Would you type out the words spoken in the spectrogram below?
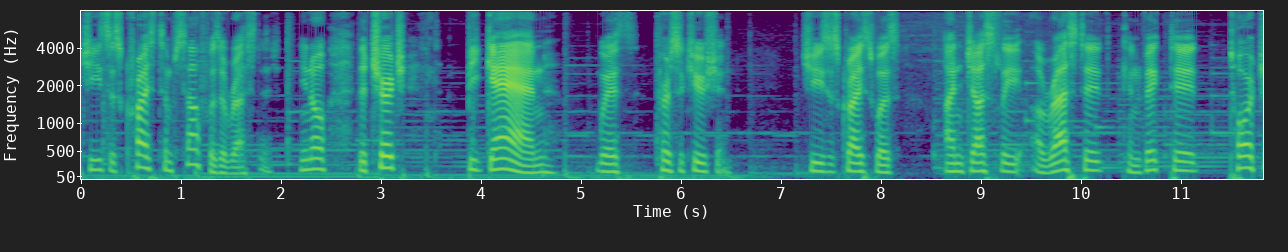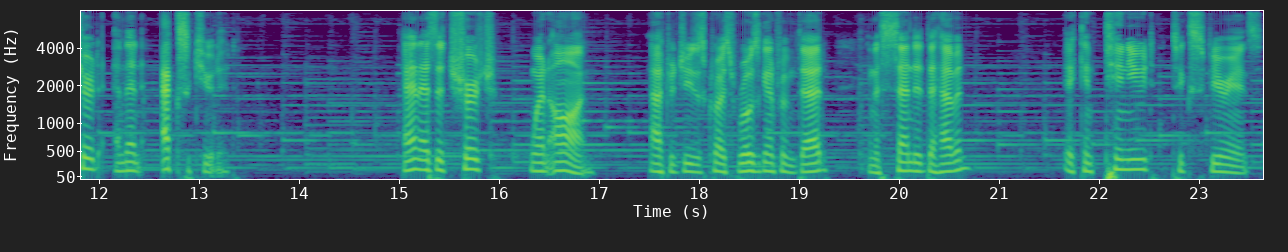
Jesus Christ himself was arrested. You know, the church began with persecution. Jesus Christ was unjustly arrested, convicted, tortured, and then executed. And as the church went on, after Jesus Christ rose again from dead and ascended to heaven, it continued to experience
